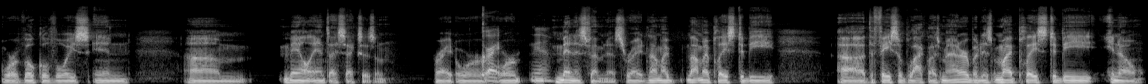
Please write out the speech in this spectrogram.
or a vocal voice in um, male anti-sexism, right? Or Great, or yeah. men as feminists, right? Not my not my place to be uh, the face of Black Lives Matter, but it's my place to be, you know,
